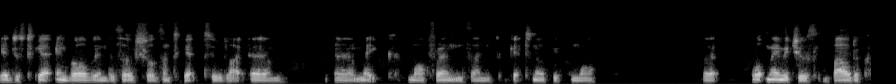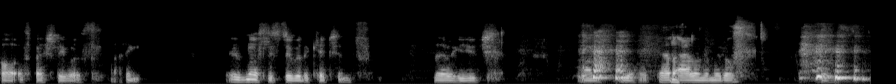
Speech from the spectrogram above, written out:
Yeah, just to get involved in the socials and to get to like uh, make more friends and get to know people more what made me choose Bowder Court especially was I think it was mostly to do with the kitchens. They were huge. And, yeah, they had an aisle in the middle.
